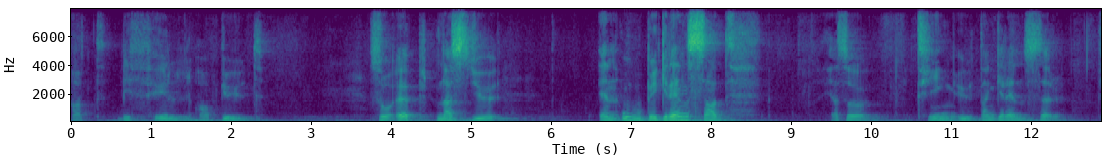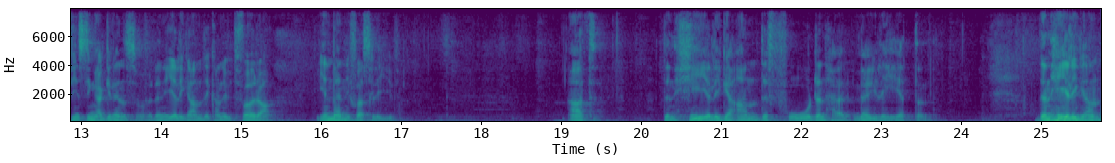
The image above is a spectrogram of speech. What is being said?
att bli fylld av Gud, så öppnas ju en obegränsad alltså, ting utan gränser. Det finns inga gränser för den heliga Ande kan utföra i en människas liv. Att den heliga Ande får den här möjligheten den helige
